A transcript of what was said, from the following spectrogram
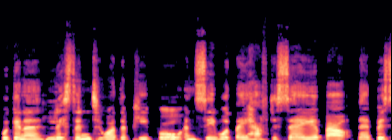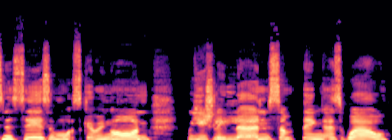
We're going to listen to other people and see what they have to say about their businesses and what's going on. We usually learn something as well.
